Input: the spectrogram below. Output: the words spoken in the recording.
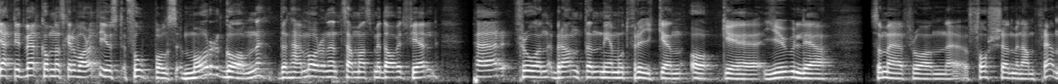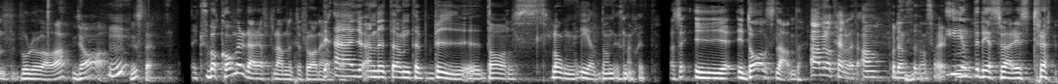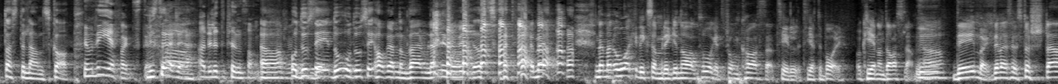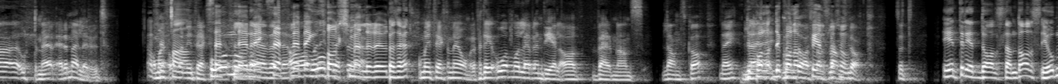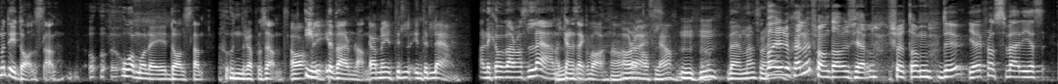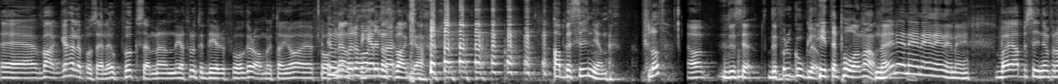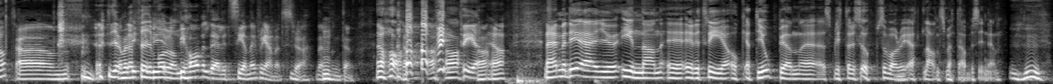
Hjärtligt välkomna ska det vara till just Fotbollsmorgon. Den här morgonen tillsammans med David Fjell, Per från Branten ner mot Fryken och eh, Julia som är från eh, Forsen med namn Fränd borde det vara va? Ja, just det. Var kommer det där efternamnet ifrån Det egentligen? är ju en liten typ by i Dalslång, Ed, någonting sån här skit. Alltså i, i Dalsland. Ja men åt helvete, ja på den sidan Sverige. Är inte det Sveriges tröttaste landskap? Ja men det är faktiskt det. Visst är det ja, det? Ja det är lite pinsamt. Ja, och då, säger, då, och då säger, har vi ändå en värmlänning bredvid oss. Men, när man åker liksom regionaltåget från Karlstad till, till Göteborg och genom Dalsland. Det är mörkt. Det var den största orten, är, är det Mellerud? Om man- om man inte räknar- Åmål Säffle, Bengtsfors, Mellerud. Om man inte räknar med Åmål. För det är Åmål är väl en del av Värmlands landskap? Nej. Du Nej, kollar- du men kollar på fel person. landskap. Så att, Är inte det Dalsland? Dals jo men det är Dalsland. Åmål är ju Dalsland 100%. Ja, men inte det- Värmland. Ja. ja, men inte, inte län. det kan vara Värmlands län kan det säkert vara. Ja, All Värmlands right. län. Mhm, Värmlands län. Var är du själv ifrån David Fjell? Förutom... Du, jag är från Sveriges eh, vagga höll jag på att säga, eller uppvuxen. Men jag tror inte det är det du frågar om. Utan jag är från Jo, men mänsklighetens dina- vagga. Abessinien. Förlåt? Ja, du ser, det får du googla upp. Hittepånamn? Nej, nej, nej, nej, nej, nej, nej. Vad är Abessinien för något? Um, ja, men vi, vi, vi har väl det lite senare i programmet tror jag. Den punkten. Jaha. Ja, det. Ja. Nej men det är ju innan eh, Eritrea och Etiopien eh, splittades upp så var det ju ett land som hette Abessinien.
